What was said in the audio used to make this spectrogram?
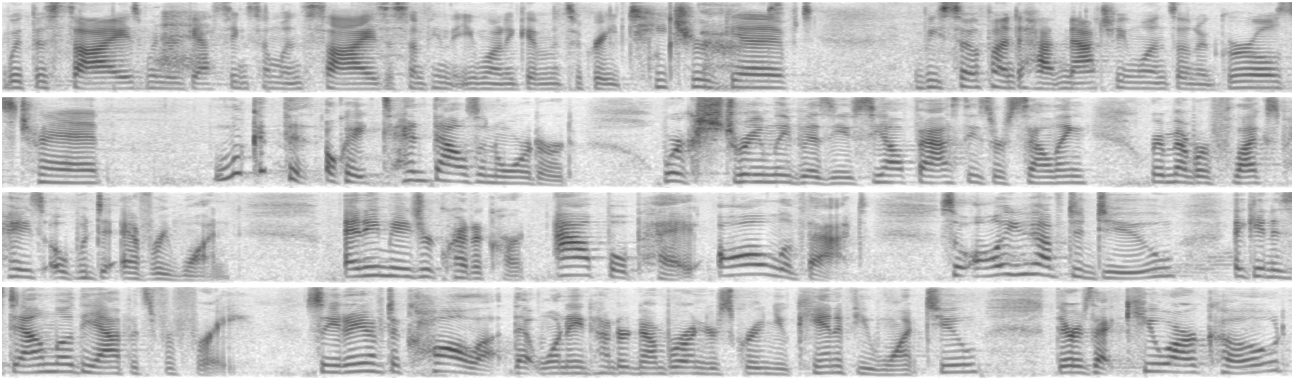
with the size when you're guessing someone's size of something that you want to give them. It's a great teacher gift. It'd be so fun to have matching ones on a girl's trip. Look at this. Okay, 10,000 ordered. We're extremely busy. You see how fast these are selling? Remember, FlexPay is open to everyone. Any major credit card, Apple Pay, all of that. So all you have to do, again, is download the app. It's for free. So you don't have to call that 1-800 number on your screen. You can if you want to. There's that QR code.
